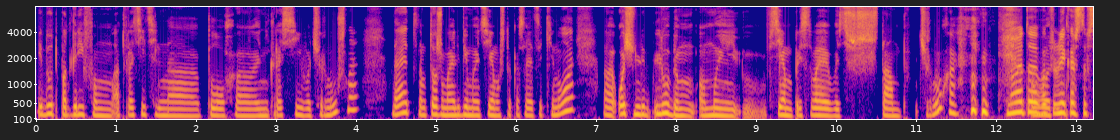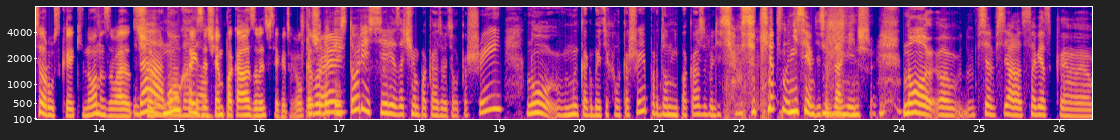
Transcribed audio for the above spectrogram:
идут под грифом отвратительно, плохо, некрасиво, чернушно. Да, это там тоже моя любимая тема, что касается кино. А, Очень люб- любим мы всем присваивать штамп чернуха. Ну, это, Вот. мне кажется, все русское кино называют Да, да, чернухой, да, да. зачем показывать всех этих И вот эта алкашей. история серии «Зачем показывать алкашей?» Ну, мы как бы этих алкашей, пардон, не показывали 70 лет, ну не 70, да, меньше. Но э, вся, вся советская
